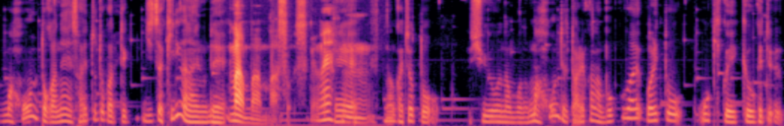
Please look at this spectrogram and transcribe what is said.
まあ本とかね、サイトとかって実はキリがないので。まあまあまあ、そうですけどね。えーうん、なんかちょっと主要なもの。まあ本で言うとあれかな、僕が割と大きく影響を受けてる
